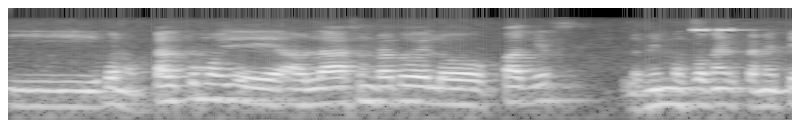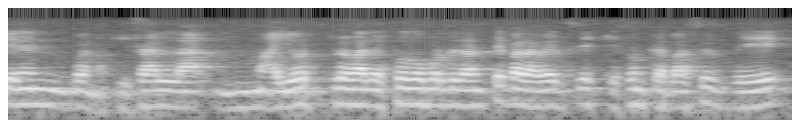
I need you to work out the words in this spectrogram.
Y bueno, tal como eh, hablaba hace un rato de los Packers, los mismos Buccaneers también tienen, bueno, quizás la mayor prueba de juego por delante para ver si es que son capaces de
